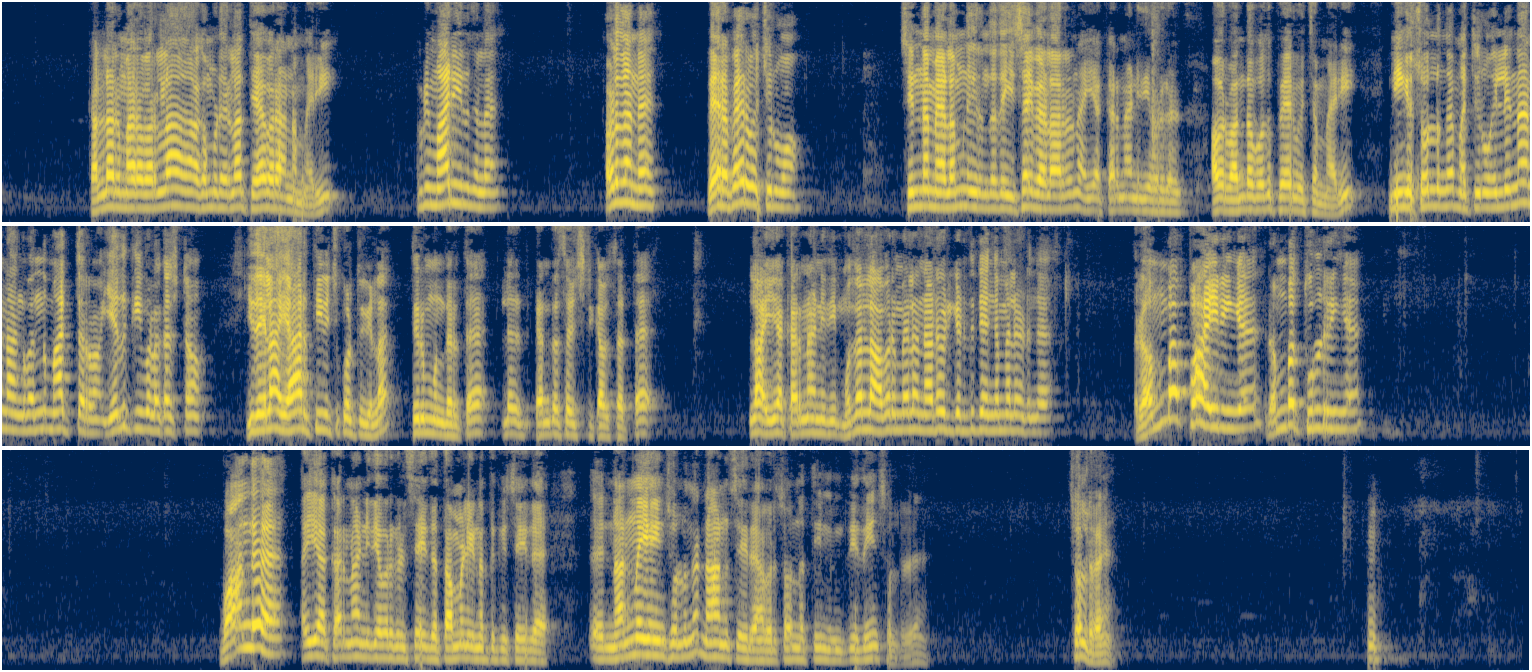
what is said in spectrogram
கல்லர் மரவரெல்லாம் அகமுடையெல்லாம் தேவரான மாதிரி. இப்படி மாறிடுங்களேன் அவ்வளோதானே வேற பேர் வச்சிருவோம். சின்ன மேளம்னு இருந்தது இசை வேளாளர்னு ஐயா கருணாநிதி அவர்கள் அவர் வந்தபோது பேர் வச்ச மாதிரி. நீங்கள் சொல்லுங்கள் மச்சிருவோம். இல்லைன்னா நாங்கள் வந்து மாற்றித்தர்றோம் தர்றோம். எதுக்கு இவ்வளோ கஷ்டம்? இதையெல்லாம் யார் தீ வச்சு கொளுத்துவீங்களா? திருமுந்தரத்தை இல்லை கந்த சஷ்டி கவசத்தை? இல்லை ஐயா கருணாநிதி முதல்ல அவர் மேலே நடவடிக்கை எடுத்துகிட்டு எங்கள் மேலே எடுங்க? ரொம்ப பாயிறீங்க ரொம்ப துள்றீங்க. வாங்க. ஐயா கருணாநிதி அவர்கள் செய்த தமிழ் இனத்துக்கு செய்த நன்மையையும் சொல்லுங்க நானும் செய்கிறேன் அவர் சொன்ன தீம் இதையும் சொல்கிறேன் சொல்கிறேன்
